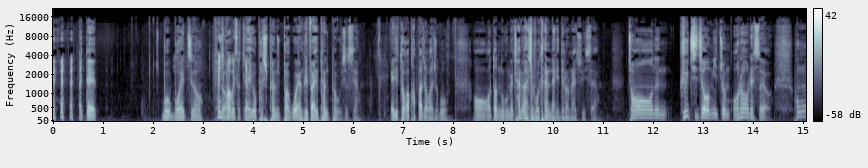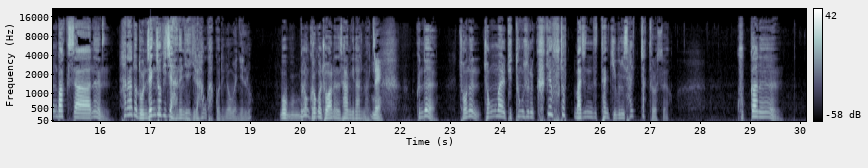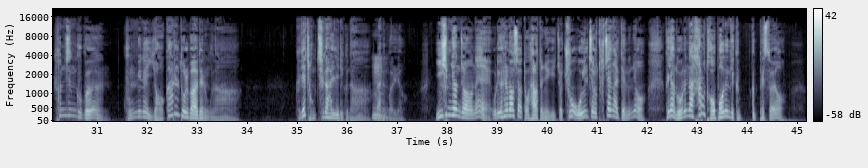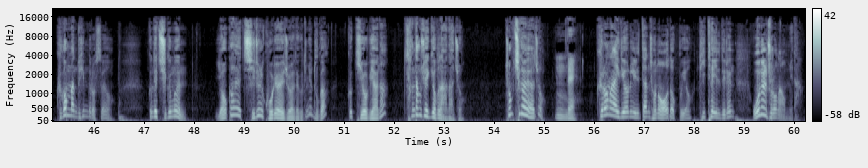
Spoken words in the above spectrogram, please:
그때 뭐 뭐 했지 너? 편집하고 있었죠. 예, 요팟시 편집하고 앰플리파이드 편집하고 있었어요. 에디터가 바빠져가지고 어, 어떤 녹음에 참여하지 못하는 날이 늘어날 수 있어요. 저는 그 지점이 좀 얼얼했어요. 홍 박사는 하나도 논쟁적이지 않은 얘기를 하고 갔거든요. 웬일로? 뭐 물론 그런 걸 좋아하는 사람이긴 하지만. 네. 근데 저는 정말 뒤통수를 크게 후져 맞은 듯한 기분이 살짝 들었어요. 국가는 선진국은 국민의 여가를 돌봐야 되는구나. 그게 정치가 할 일이구나. 라는 음. 걸요. 20년 전에 우리가 헬마우스와 또 다뤘던 얘기 있죠. 주 5일제로 투쟁할 때는요. 그냥 노는 날 하루 더 버는 게 급 급했어요. 그것만도 힘들었어요. 근데 지금은 여가의 질을 고려해줘야 되거든요, 누가? 그 기업이 하나? 상당수의 기업은 안 하죠. 정치가 해야죠. 음, 네. 그런 아이디어를 일단 저는 얻었고요. 디테일들은 오늘 주로 나옵니다.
